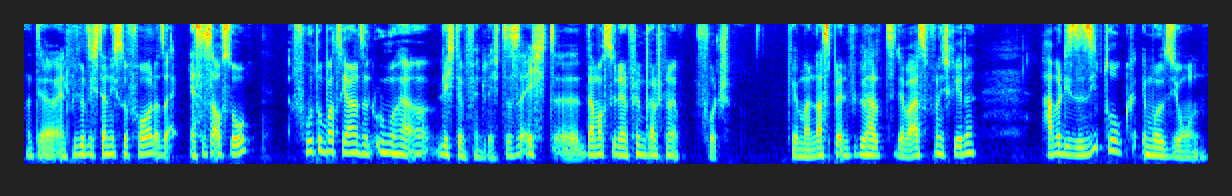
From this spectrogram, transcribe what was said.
und der entwickelt sich dann nicht sofort. Also es ist auch so, Fotomaterialien sind ungeheuer lichtempfindlich. Das ist echt, äh, da machst du den Film ganz schnell futsch. Wer mal Nassbild entwickelt hat, der weiß, wovon ich rede. Aber diese Siebdruck-Emulsion,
